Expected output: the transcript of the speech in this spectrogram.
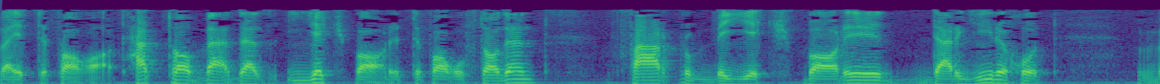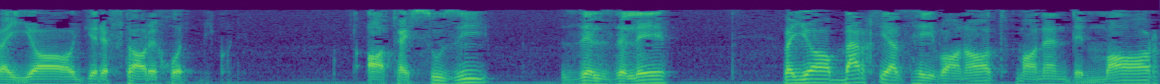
و اتفاقات حتی بعد از یک بار اتفاق افتادن فرد رو به یک باره درگیر خود و یا گرفتار خود می‌کنه آتش سوزی زلزله و یا برخی از حیوانات مانند مار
